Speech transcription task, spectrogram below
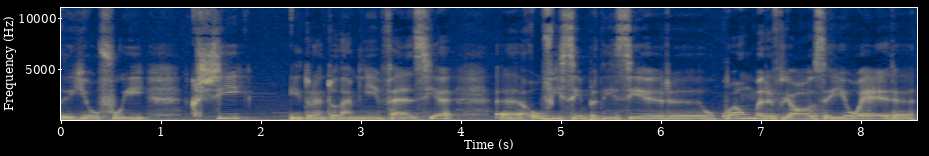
E eu fui, cresci e durante toda a minha infância uh, ouvi sempre dizer uh, o quão maravilhosa eu era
